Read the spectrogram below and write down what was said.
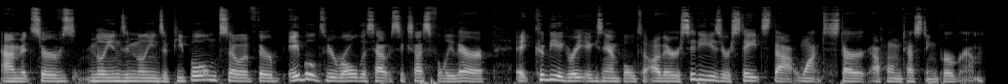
Um, it serves millions and millions of people. So if they're able to roll this out successfully there, it could be a great example to other cities or states that want to start a home testing program.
